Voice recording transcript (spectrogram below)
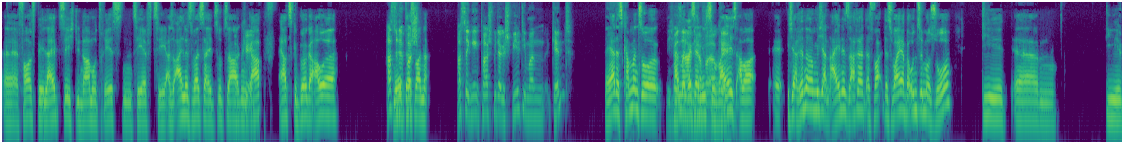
äh, VfB Leipzig, Dynamo Dresden, CFC, also alles, was halt sozusagen Okay. gab. Erzgebirge Aue, Hast du ne, denn ein paar, das war, hast du denn gegen ein paar Spieler gespielt, die man kennt? Naja, das kann man so, Nicht weil man sagen, das ja ja, nicht so okay. weiß, aber äh, ich erinnere mich an eine Sache, das war, das war ja bei uns immer so, die, ähm, die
